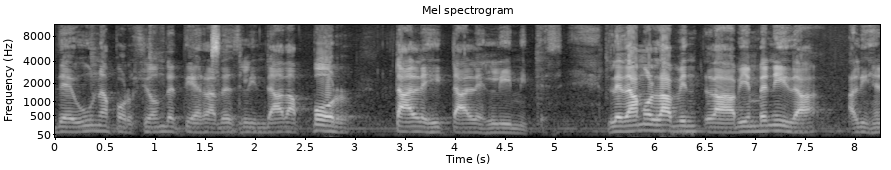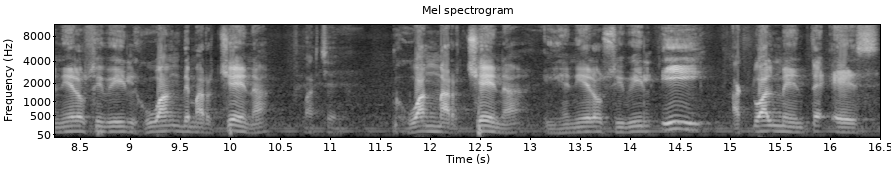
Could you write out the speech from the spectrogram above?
de una porción de tierra deslindada por tales y tales límites. Le damos la, bienvenida al ingeniero civil Juan de Marchena. Marchena. Juan Marchena, ingeniero civil y actualmente es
